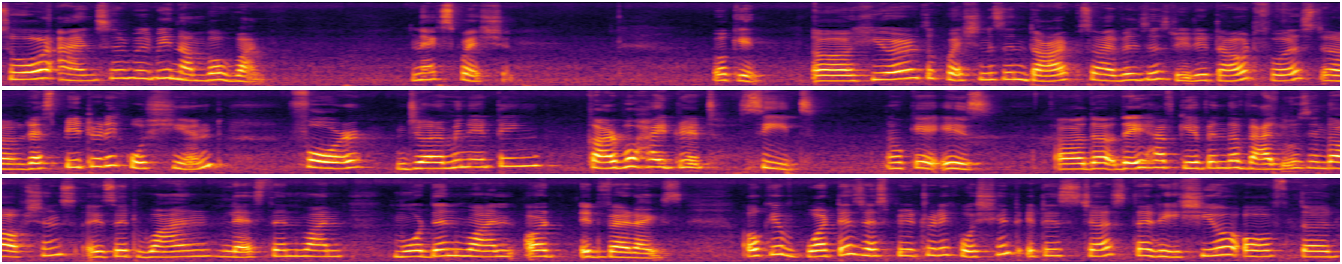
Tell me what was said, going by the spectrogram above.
So our answer will be number 1. Next question. Okay, uh, here the question is in dark so I will just read it out first. Uh, respiratory quotient for germinating carbohydrate seeds okay is uh, the, they have given the values in the options is it 1 less than 1 more than 1 or it varies okay what is respiratory quotient? It is just the ratio of the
